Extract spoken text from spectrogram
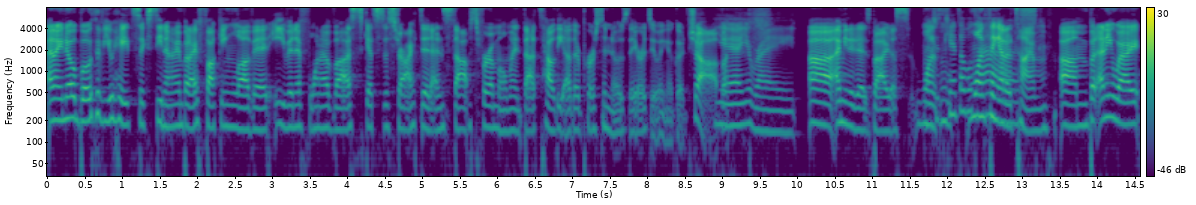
and I know both of you hate 69, but I fucking love it. Even if one of us gets distracted and stops for a moment, that's how the other person knows they are doing a good job. Yeah, you're right. Uh, I mean, it is, but I just one just can't double one thing at a time. Um, but anyway,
